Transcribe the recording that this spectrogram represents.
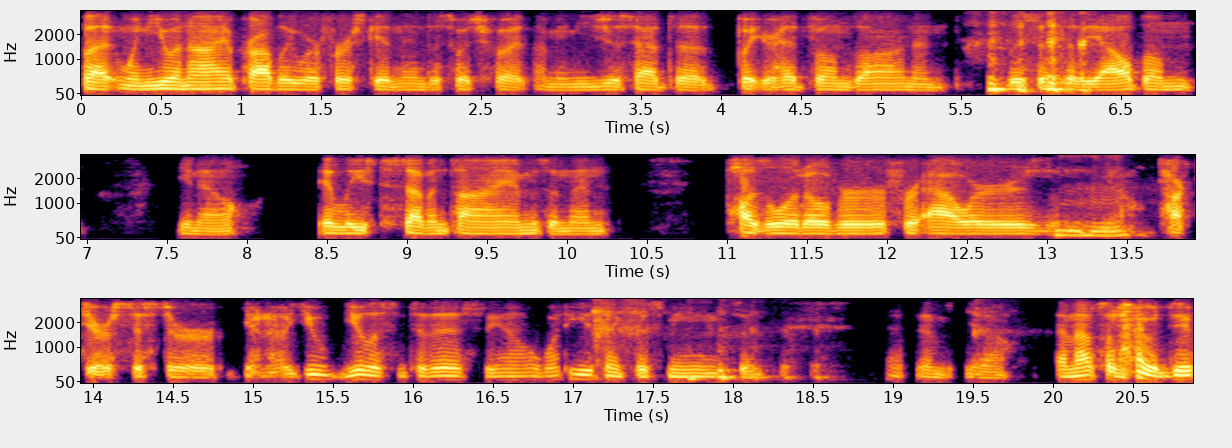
But when you and I probably were first getting into Switchfoot, I mean, you just had to put your headphones on and listen to the album, you know, at least seven times, and then puzzle it over for hours. And, Mhm. You know, talk to your sister. You know, you you listen to this. You know, what do you think this means? And and, you know, and that's what I would do.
